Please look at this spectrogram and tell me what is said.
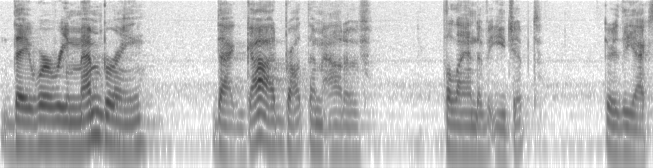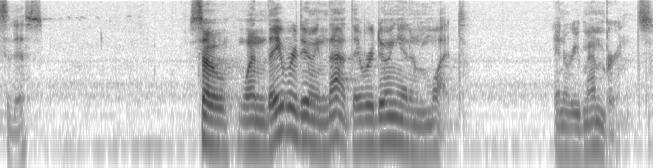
they were remembering that God brought them out of the land of Egypt through the Exodus. So when they were doing that, they were doing it in what? In remembrance.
